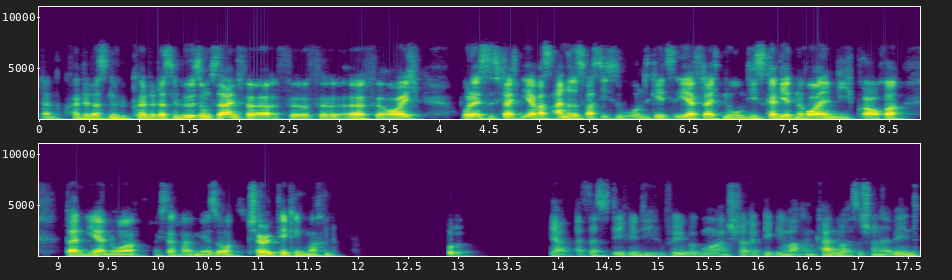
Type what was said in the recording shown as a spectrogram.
dann könnte das eine, könnte das eine Lösung sein für, für, für, äh, für euch. Oder ist es vielleicht eher was anderes, was ich suche? Und geht es eher vielleicht nur um die skalierten Rollen, die ich brauche? Dann eher nur, ich sag mal, mehr so Cherry-Picking machen. Cool. Ja, also das ist definitiv ein Framework, wo man Cherry-Picking machen kann. Du hast es schon erwähnt.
